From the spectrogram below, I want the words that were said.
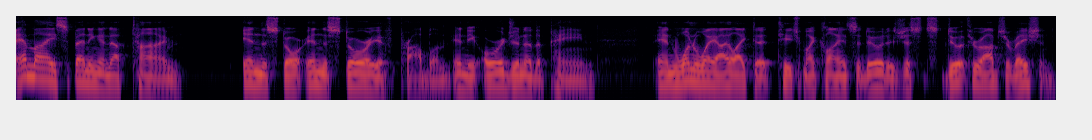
am I spending enough time in the story in the story of problem, in the origin of the pain? And one way I like to teach my clients to do it is just do it through observation.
